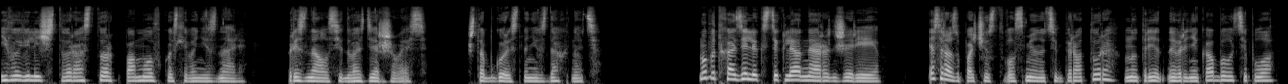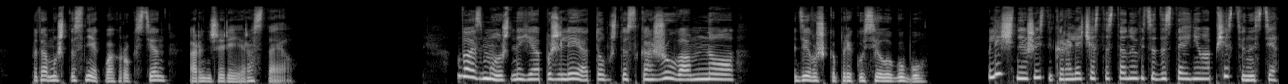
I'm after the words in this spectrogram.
«Его Величество расторг помолвку, если вы не знали», — призналась, едва сдерживаясь, чтобы горестно не вздохнуть. Мы подходили к стеклянной оранжерее. Я сразу почувствовала смену температуры, внутри наверняка было тепло, потому что снег вокруг стен оранжереи растаял. «Возможно, я пожалею о том, что скажу вам, но...» Девушка прикусила губу. «Личная жизнь короля часто становится достоянием общественности.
